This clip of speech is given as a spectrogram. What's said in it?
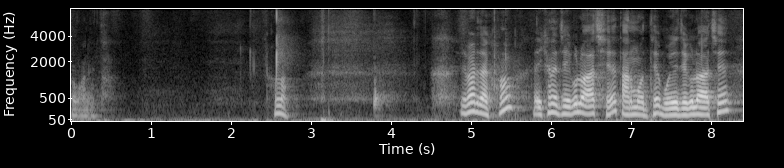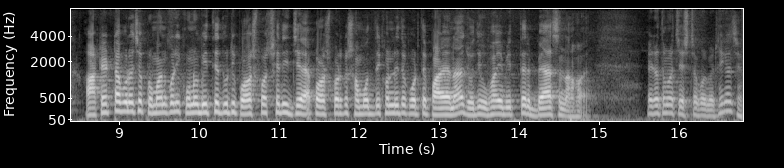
প্রমাণিত। হলো। এবার দেখো, এইখানে যেগুলো আছে, তার মধ্যে বইয়ে যেগুলো আছে, আটেরটা বলেছে, প্রমাণ করি কোনো বৃত্তে দুটি পরস্পর ছেদি জ্যা পরস্পরকে সমদ্বিখণ্ডিত করতে পারে না যদি উভয় বৃত্তের ব্যাস না হয়। এটা তোমরা চেষ্টা করবে, ঠিক আছে?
